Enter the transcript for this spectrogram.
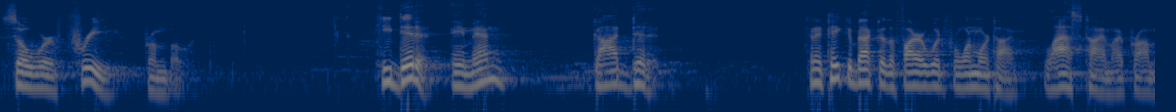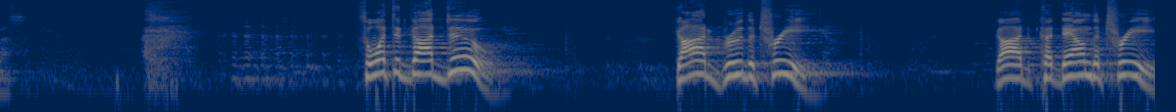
so we're free from both. He did it. Amen? God did it. Can I take you back to the firewood for one more time? Last time, I promise. So, what did God do? God grew the tree. God cut down the tree.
